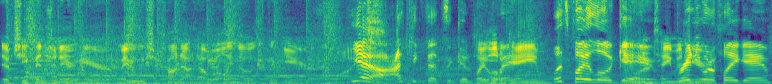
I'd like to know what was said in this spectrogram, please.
got a chief engineer here. Maybe we should find out how well he knows the gear. Yeah, I think that's a good Play a little game? Let's play a little game. entertainment Brady, you want to play a game?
